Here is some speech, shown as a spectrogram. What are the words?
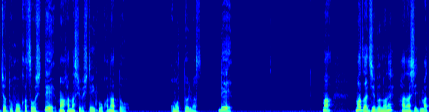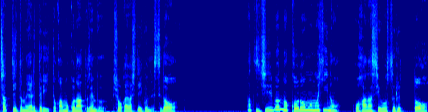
ちょっとフォーカスをして、まあ、話をしていこうかなと思っております。でまあ、まずは自分のね、話、まあ、チャッチーとのやり取りとかもこの後全部紹介はしていくんですけど、まず自分の子供の日のお話をすると、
